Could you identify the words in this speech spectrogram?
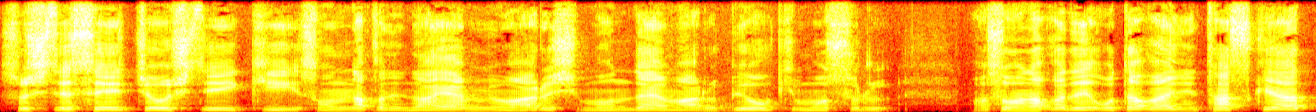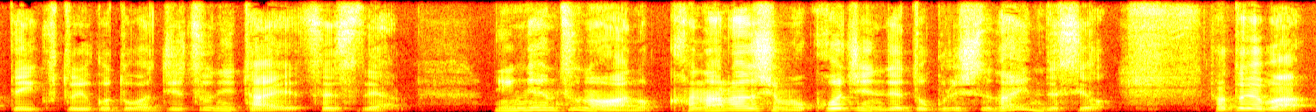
そして成長していきその中で悩みもあるし問題もある病気もする、その中でお互いに助け合っていくということが実に大切である。人間というのはあの必ずしも個人で独立してないんですよ。例えば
